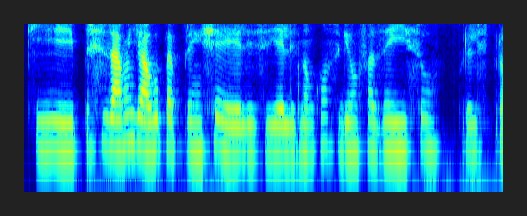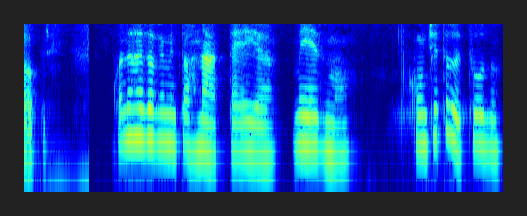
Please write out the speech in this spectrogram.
que precisavam de algo para preencher eles e eles não conseguiam fazer isso por eles próprios. Quando eu resolvi me tornar ateia, mesmo com o título e tudo,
